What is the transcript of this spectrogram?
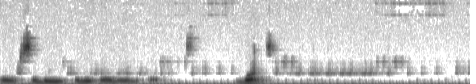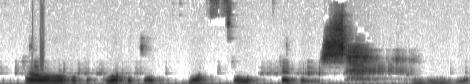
Or somebody from your family on the podcast. But I don't want to ruffle, ruffle, ruffle feathers. Mhm.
